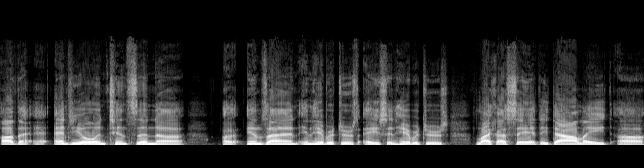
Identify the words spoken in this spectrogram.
Uh, the angiotensin uh, enzyme inhibitors, ACE inhibitors, like I said, they dilate uh,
